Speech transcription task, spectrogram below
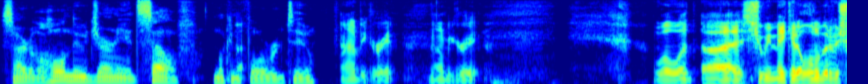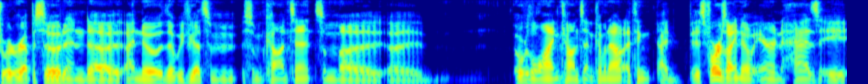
start of a whole new journey itself. Looking Uh, forward to. That'd be great. That'd be great. Well, uh, should we make it a little bit of a shorter episode? And uh, I know that we've got some some content, some uh, uh, over the line content coming out. I think, I, as far as I know, Aaron has a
